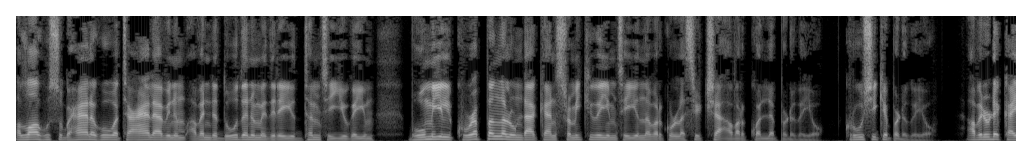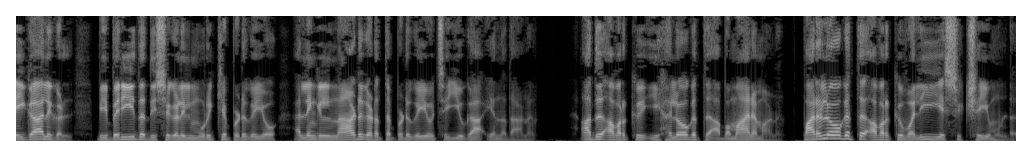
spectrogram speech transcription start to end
അള്ളാഹു സുബഹാനഹൂവ ചായാലാവിനും അവന്റെ ദൂതനുമെതിരെ യുദ്ധം ചെയ്യുകയും ഭൂമിയിൽ കുഴപ്പങ്ങളുണ്ടാക്കാൻ ശ്രമിക്കുകയും ചെയ്യുന്നവർക്കുള്ള ശിക്ഷ അവർ കൊല്ലപ്പെടുകയോ ക്രൂശിക്കപ്പെടുകയോ അവരുടെ കൈകാലുകൾ വിപരീത ദിശകളിൽ മുറിക്കപ്പെടുകയോ അല്ലെങ്കിൽ നാടുകടത്തപ്പെടുകയോ ചെയ്യുക എന്നതാണ്. അത് അവർക്ക് ഇഹലോകത്ത് അപമാനമാണ്. പരലോകത്ത് അവർക്ക് വലിയ ശിക്ഷയുമുണ്ട്.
